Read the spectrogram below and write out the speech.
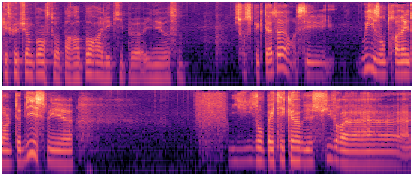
qu'est-ce que tu en penses, toi, par rapport à l'équipe euh, Ineos? Sur spectateur. C'est oui, ils ont trois mecs dans le top 10, mais euh, ils n'ont pas été capables de suivre à,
